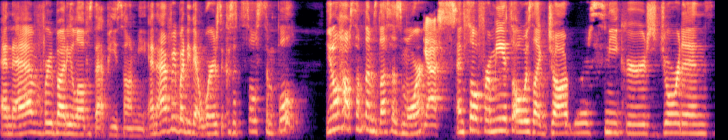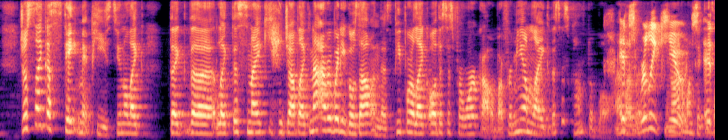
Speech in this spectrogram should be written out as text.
and everybody loves that piece on me, and everybody that wears it because it's so simple. You know how sometimes less is more? Yes. And so for me, it's always like joggers, sneakers, Jordans, just like a statement piece, you know, like, like the, like this Nike hijab, like not everybody goes out in this. People are like, oh, this is for workout. But for me, I'm like, this is comfortable. I It's love it. really You know, cute. it's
